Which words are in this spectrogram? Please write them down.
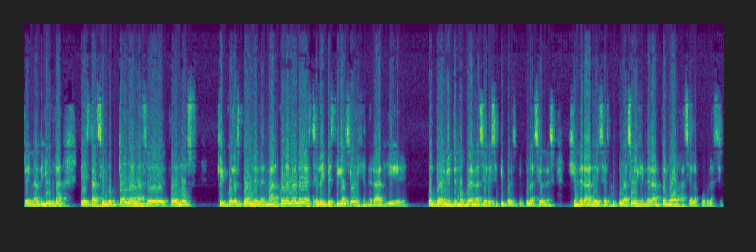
Reinaldo Yufra, está haciendo todas las, todos los que corresponden al marco de la ley, hacer la investigación y generar porque obviamente no pueden hacer ese tipo de especulaciones, generar esa especulación y generar temor hacia la población.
